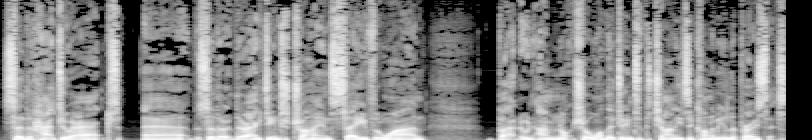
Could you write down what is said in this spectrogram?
So they had to act. Uh, so they're, they're acting to try and save the yuan, but I'm not sure what they're doing to the Chinese economy in the process.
